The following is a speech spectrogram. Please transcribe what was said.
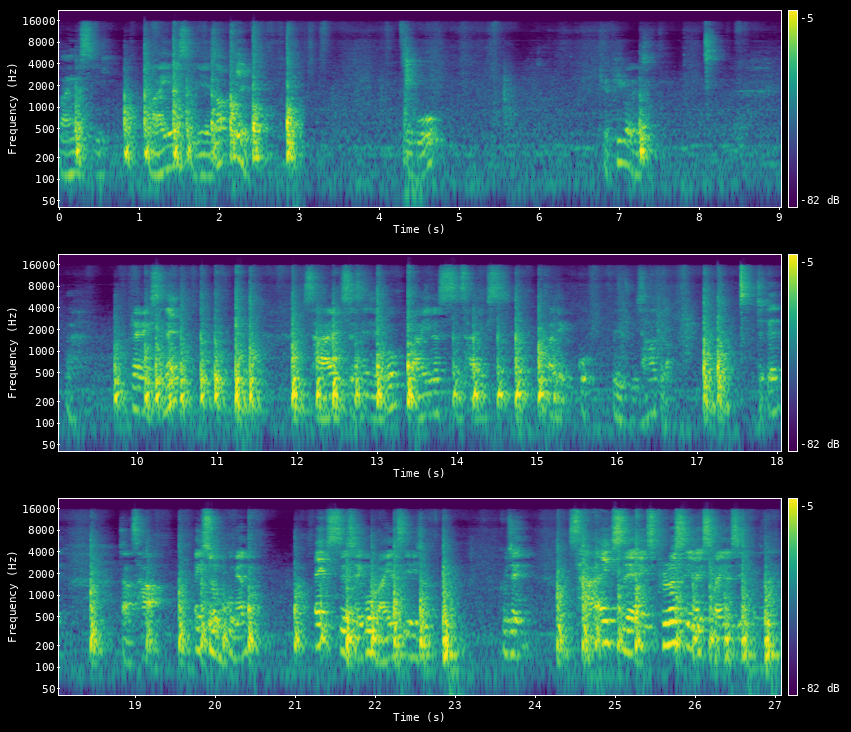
마이너스 2 마이너스 2에서 1 제곱 피가 되지 프라임 x는 4x 세제곱 마이너스 4x가 되겠고 이게 좀 이상하더라 어쨌든 자 4, x로 묶으면 x 제곱 마이너스 1이죠. 그럼 이제 4x에 x 플러스 1x 마이너스 1이거든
